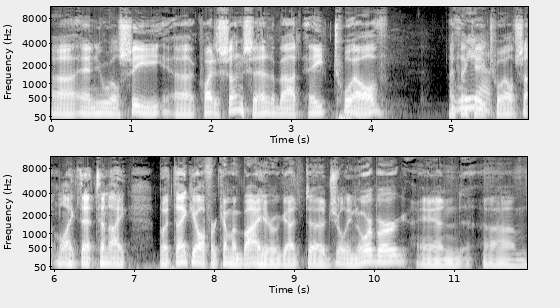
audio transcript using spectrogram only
uh, and you will see uh, quite a sunset at about eight twelve. I think eight twelve, something like that tonight. But thank you all for coming by here. We got uh, Julie Norberg and um,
